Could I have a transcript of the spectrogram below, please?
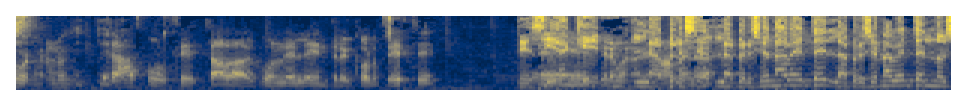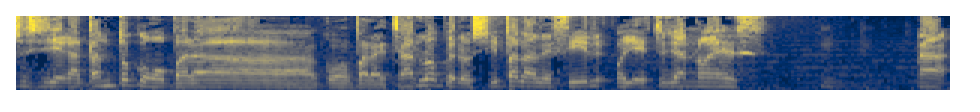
bueno, no me enteraba porque estaba con el entrecorte este. Decía Eh, que bueno, la, presión, la presión a Vettel, la presión a Vettel no sé si llega tanto como para como para echarlo, pero sí para decir, oye, esto ya no es una-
